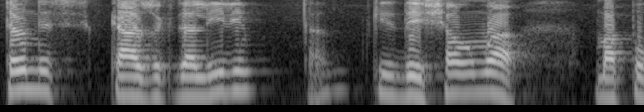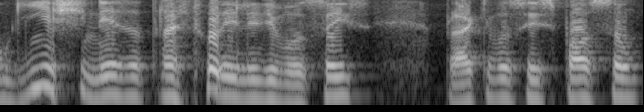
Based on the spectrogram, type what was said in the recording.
Então, nesse caso aqui da Lilian, tá? Quis deixar uma uma pulguinha chinesa atrás da orelha de vocês para que vocês possam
